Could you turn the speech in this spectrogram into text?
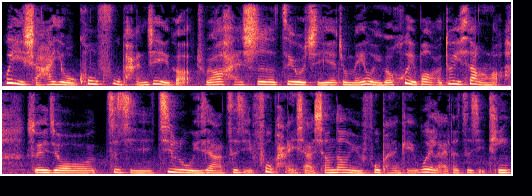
为啥有空复盘这个？主要还是自由职业就没有一个汇报的对象了，所以就自己记录一下，自己复盘一下，相当于复盘给未来的自己听，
